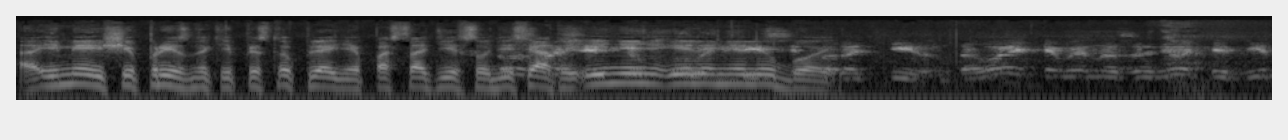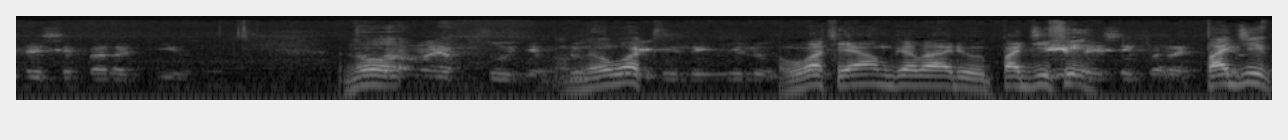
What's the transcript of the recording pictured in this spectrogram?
э, имеющий признаки преступления по статье Что 110, значит и не, любой или не любой. Сепаратизм? Давайте вы назовете виды сепаратизма. Ну, Тогда мы обсудим, ну вот, вот я вам говорю, по, дефи- по, ди-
